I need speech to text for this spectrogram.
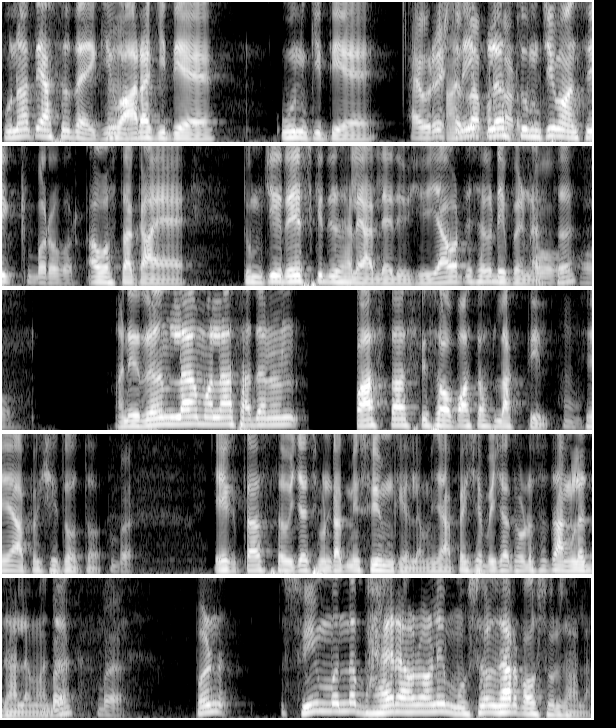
पुन्हा ते असंच आहे की वारा किती आहे ऊन किती आहे ॲव्हरेज आणि प्लस तुमची मानसिक बरोबर. अवस्था काय आहे तुमची रेस्ट किती झाली आदल्या दिवशी यावरती सगळं डिपेंड हो, असतं. हो. आणि रनला मला साधारण पाच तास ते सव्वा पाच तास लागतील हं. अपेक्षित होतं. एक तास चव्वेचाळीस मिनिटात मी स्विम केलं. म्हणजे अपेक्षापेक्षा थोडंसं चांगलंच झालं माझं. पण स्विममधनं बाहेर आलो आणि मुसळधार पाऊस सुरू झाला.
